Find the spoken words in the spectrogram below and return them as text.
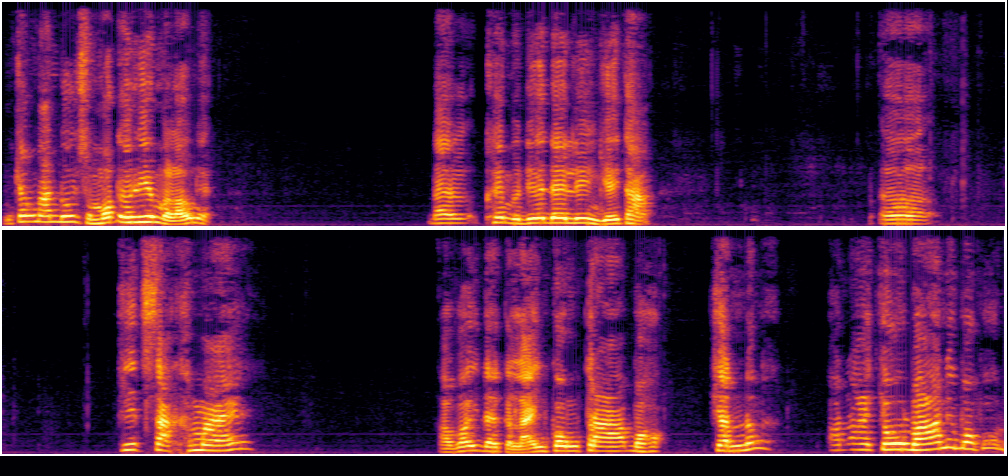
អញ្ចឹងបានដូចសមុទ្ររៀមឥឡូវនេះ ដែល Cambodia Daily និយាយថាអឺជាតិសាសខ្មែរអ្វីដែលកន្លែងកងត្រារបស់ចិនហ្នឹងអត់អាចចូលបានទេបងប្អូន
